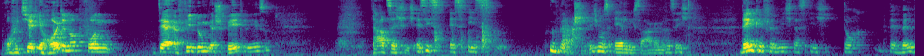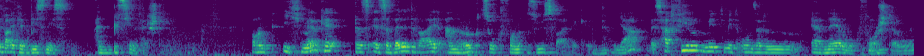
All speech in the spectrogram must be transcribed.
Profitiert ihr heute noch von der Erfindung der Spätlese? Tatsächlich, es ist, es ist überraschend. Ich muss ehrlich sagen, also ich denke für mich, dass ich doch der weltweite Business ein bisschen verstehe. Und ich merke, dass es weltweit einen Rückzug von Süßweine gibt. Ja, es hat viel mit, mit unseren Ernährungsvorstellungen,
